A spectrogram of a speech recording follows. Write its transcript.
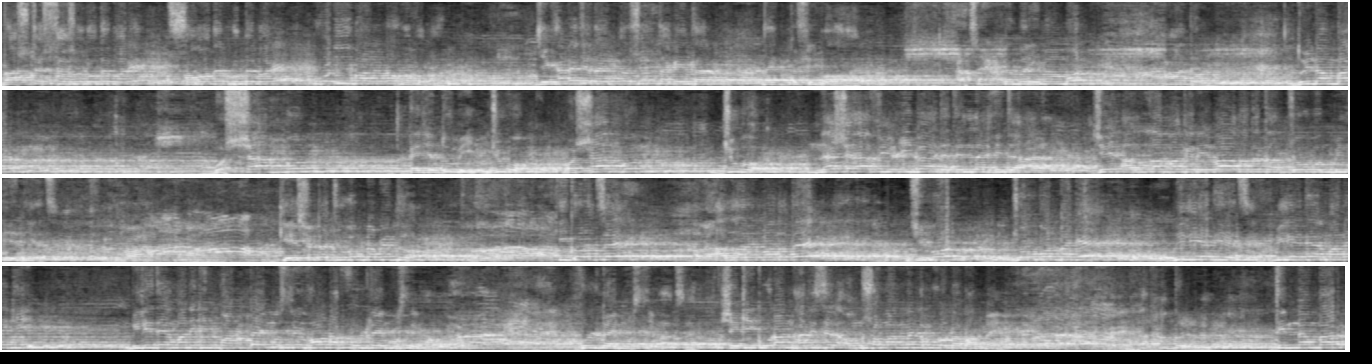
রাষ্ট্রের শাসক হতে পারে, সমাজের হতে পারে, পরিবারেরও হতে পারে। যেখানে যে দায়িত্বশীল, তাকেই তার দায়িত্বশীল বলা হয়। আচ্ছা এক নম্বর ইমামুল আদিল। দুই নম্বর ও শাবুন এই যে তুমি যুবক ও শাবুন যুবক নাশা ফি ইবাদাতিল্লাহি তাআলা যে আল্লাহ পাকের ইবাদতে তার যৌবন বিলিয়ে দিয়েছে কে সেটা যুবক না বৃদ্ধ কি করেছে আল্লাহর ইবাদতে জীবন যৌবনটাকে বিলিয়ে দিয়েছে বিলিয়ে দেওয়ার মানে কি বিলিয়ে দেওয়ার মানে কি পার্ট টাইম মুসলিম হও না ফুল টাইম মুসলিম হও? ফুল টাইম মুসলিম আচ্ছা। সে কি কোরআন হাদিসের অংশ মানবে না পুরোটা মানবে? আলহামদুলিল্লাহ। তিন নম্বর,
